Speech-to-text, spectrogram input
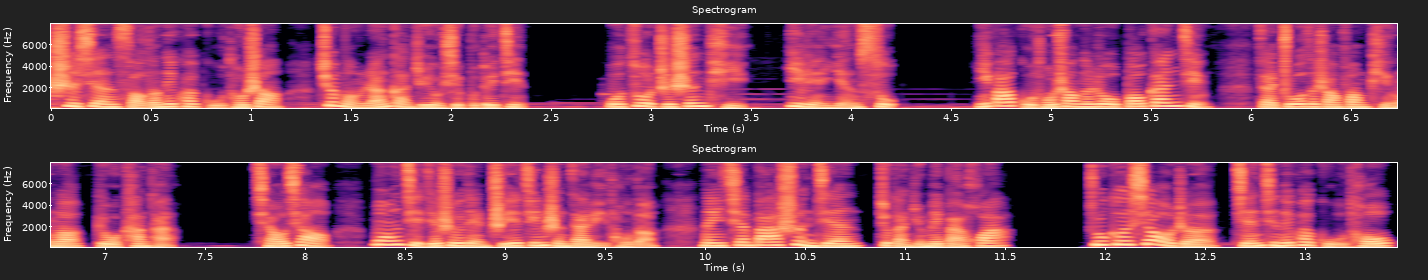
视线扫到那块骨头上，却猛然感觉有些不对劲。我坐直身体，一脸严肃，你把骨头上的肉剥干净，在桌子上放平了，给我看看。瞧瞧，慕容姐姐是有点职业精神在里头的，那一千八瞬间就感觉没白花。朱哥笑着捡起那块骨头，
